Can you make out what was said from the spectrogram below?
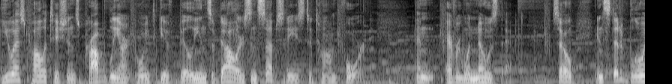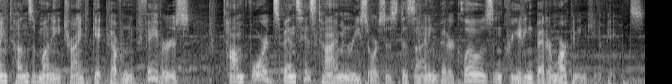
US politicians probably aren't going to give billions of dollars in subsidies to Tom Ford, and everyone knows that. So instead of blowing tons of money trying to get government favors, Tom Ford spends his time and resources designing better clothes and creating better marketing campaigns.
